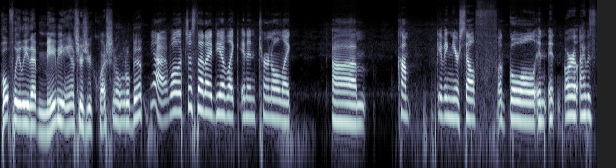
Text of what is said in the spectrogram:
hopefully, Lee, that maybe answers your question a little bit. Yeah, well, it's just that idea of like an internal, like, um, comp, giving yourself a goal, in, in or I was,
